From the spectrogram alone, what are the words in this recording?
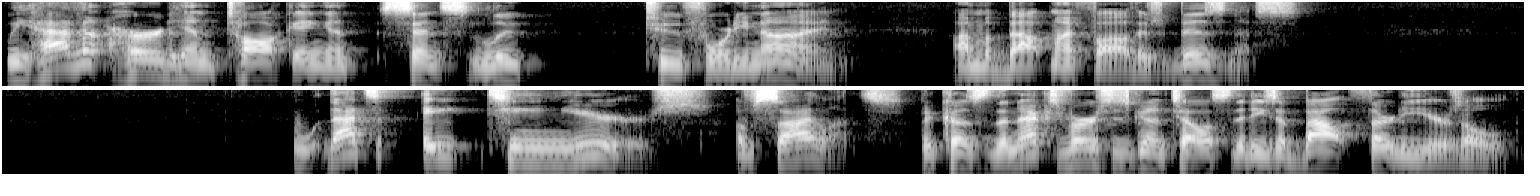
We haven't heard him talking since Luke 2:49. I'm about my father's business. That's 18 years of silence because the next verse is going to tell us that he's about 30 years old.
